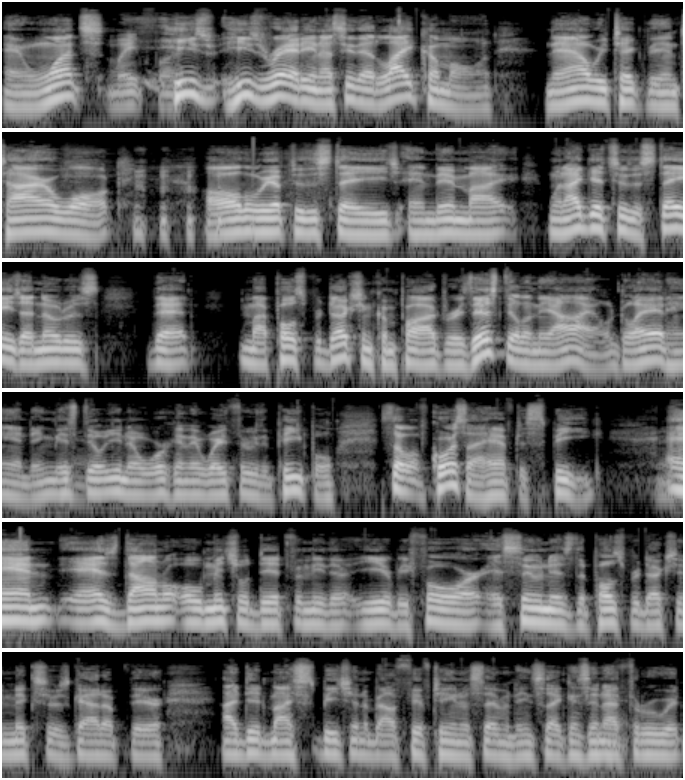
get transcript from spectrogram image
And once for it. he's he's ready and I see that light come on, now we take the entire walk all the way up to the stage. And then my when I get to the stage, I notice that my post production compadres, they're still in the aisle, glad handing. They're still, you know, working their way through the people. So of course I have to speak. And as Donald O. Mitchell did for me the year before, as soon as the post production mixers got up there, I did my speech in about 15 or 17 seconds and I threw it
